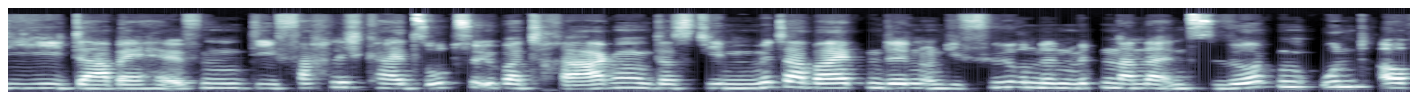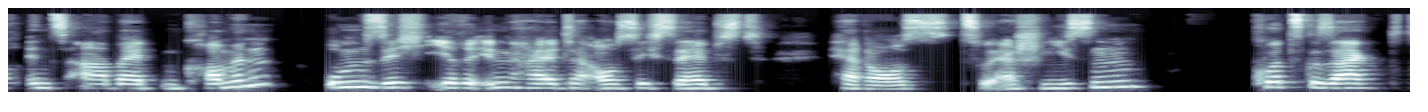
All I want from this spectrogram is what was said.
die dabei helfen, die Fachlichkeit so zu übertragen, dass die Mitarbeitenden und die Führenden miteinander ins Wirken und auch ins Arbeiten kommen um sich ihre Inhalte aus sich selbst heraus zu erschließen. Kurz gesagt,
